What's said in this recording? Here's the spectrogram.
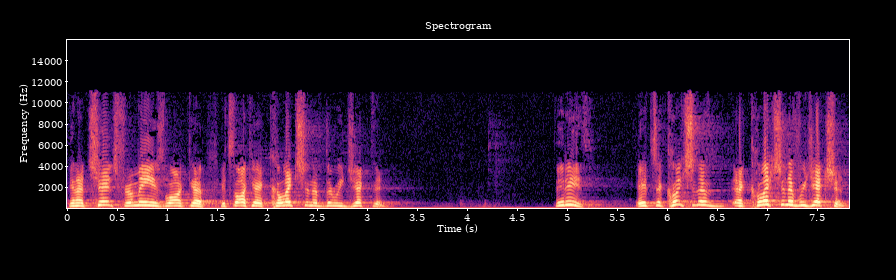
you know church for me is like a it's like a collection of the rejected. It is. It's a collection of a collection of rejection.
